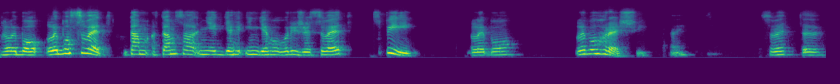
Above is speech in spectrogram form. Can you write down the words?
Lebo, lebo svet, tam, tam sa niekde inde hovorí, že svet spí, lebo lebo hreší. Hej. Svet e,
